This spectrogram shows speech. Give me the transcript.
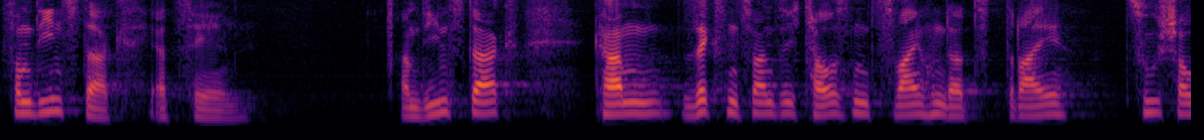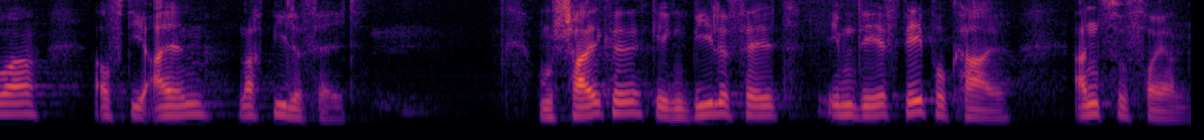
vom Dienstag erzählen. Am Dienstag kamen 26.203 Zuschauer auf die Alm nach Bielefeld, um Schalke gegen Bielefeld im DFB-Pokal anzufeuern.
